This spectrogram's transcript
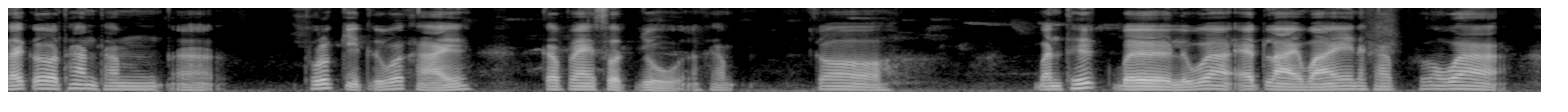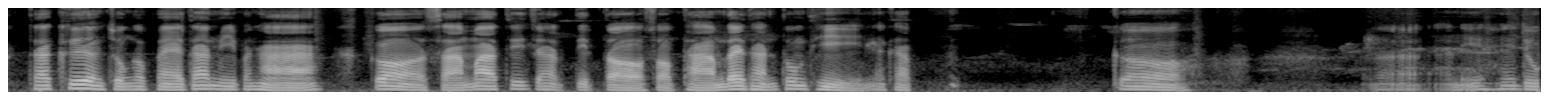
และก็ท่านทำธุรกิจหรือว่าขายกาแฟสดอยู่นะครับ ก็ บันทึกเบอร์หรือว่าแอดไลน์ไว้นะครับ เพราะว่าถ้าเครื่องชงกาแฟท่านมีปัญหา ก็สามารถที่จะติดต่อสอบถามได้ทันท่วงทีนะครับ ก็อันนี้ให้ดู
